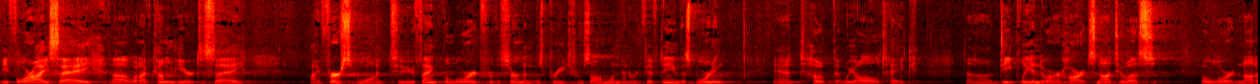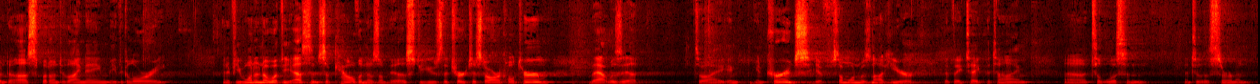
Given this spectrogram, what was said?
Before I say uh, what I've come here to say, I first want to thank the Lord for the sermon that was preached from Psalm 115 this morning and hope that we all take uh, deeply into our hearts, not to us, O Lord, not unto us, but unto thy name be the glory. And if you want to know what the essence of Calvinism is, to use the church historical term, that was it. So I encourage, if someone was not here, that they take the time uh, to listen to the sermon.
